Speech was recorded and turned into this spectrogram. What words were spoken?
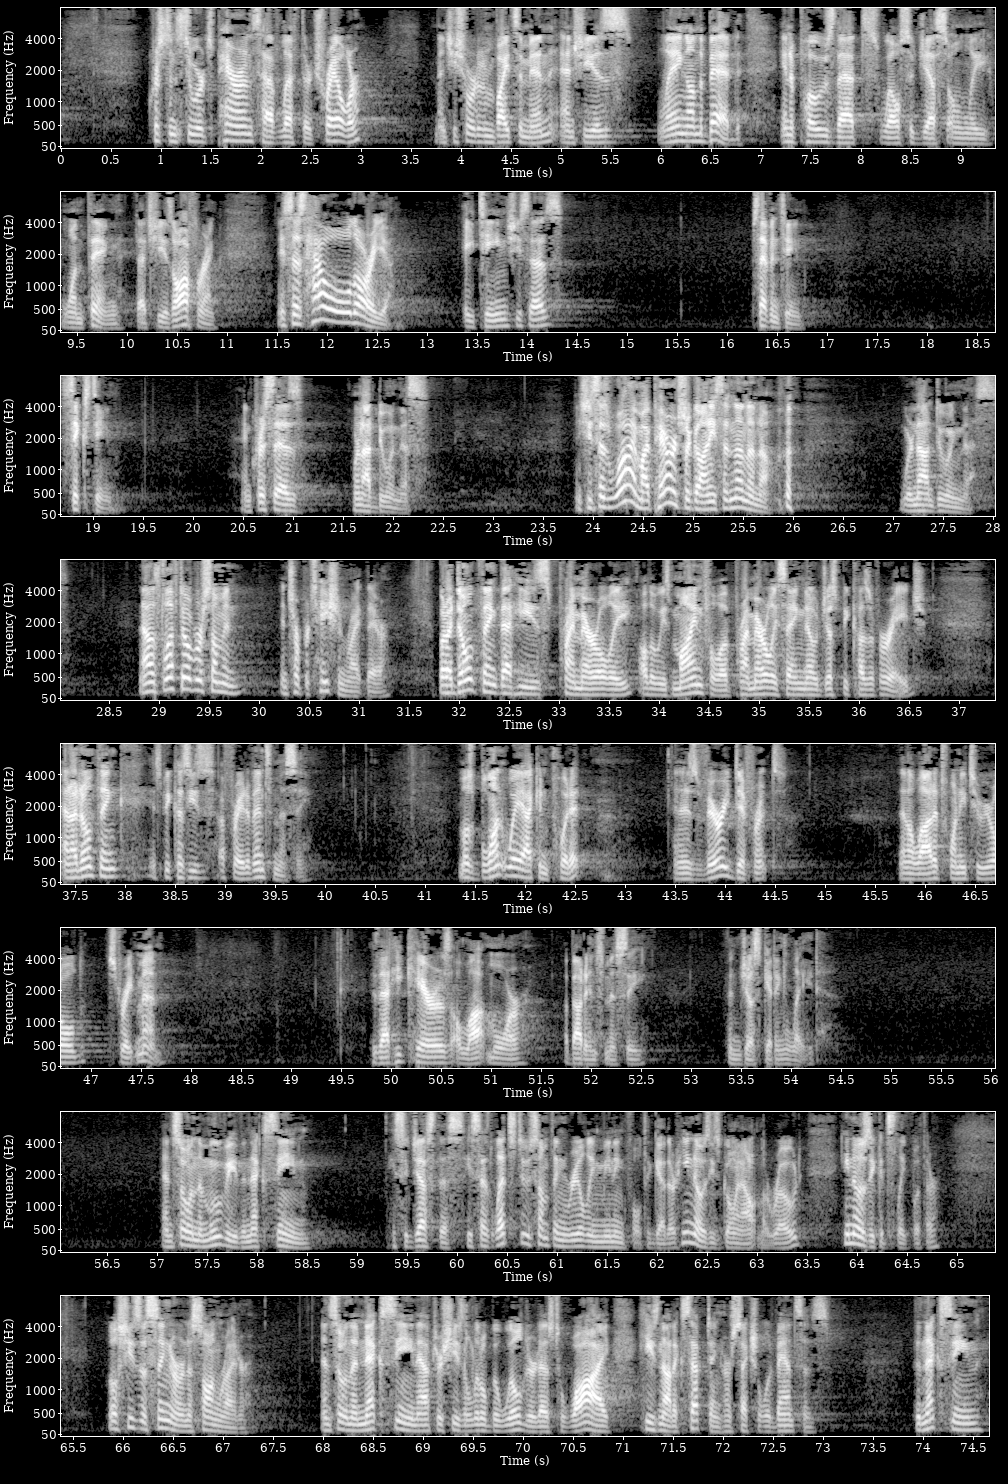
Kristen Stewart's parents have left their trailer, and she sort of invites him in, and she is laying on the bed in a pose that, well, suggests only one thing that she is offering. He says, How old are you? 18, she says. 17. 16. And Chris says, We're not doing this. And she says, Why? My parents are gone. He said, No, no, no. We're not doing this. Now, it's left over some interpretation right there. But I don't think that he's primarily, although he's mindful of, primarily saying no just because of her age. And I don't think it's because he's afraid of intimacy. The most blunt way I can put it, and it is very different than a lot of 22 year old straight men is that he cares a lot more about intimacy than just getting laid. And so in the movie, the next scene, He suggests this. He says, let's do something really meaningful together. He knows he's going out on the road. He knows he could sleep with her. Well, she's a singer and a songwriter. And so in the next scene, after she's a little bewildered as to why he's not accepting her sexual advances, the next scene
